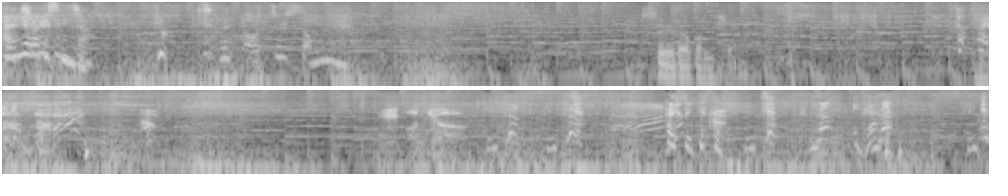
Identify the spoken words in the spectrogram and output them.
안녕하겠습니다. 어쩔 수 없네. 쓸어버리죠. 적발견 날아라 빈틈! 빈틈! 할 수 있겠어! 빈틈! 간다! 간다! 빈틈!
